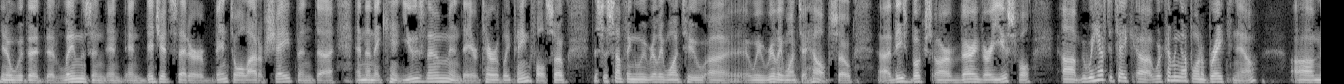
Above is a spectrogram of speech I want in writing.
you know, with the, the limbs and, and, and digits that are bent all out of shape, and uh, and then they can't use them, and they are terribly painful. So this is something we really want to uh, we really want to help. So uh, these books are very very useful. Um, we have to take. Uh, we're coming up on a break now. Um,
